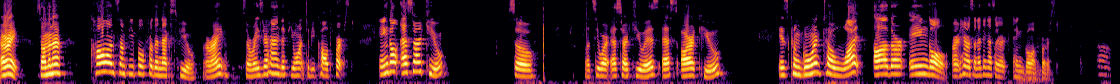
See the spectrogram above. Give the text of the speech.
All right. So I'm going to call on some people for the next few. All right. So raise your hand if you want to be called first. Angle SRQ. So let's see where SRQ is. SRQ is congruent to what other angle? All right, Harrison, I think I saw your go up first. Um,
